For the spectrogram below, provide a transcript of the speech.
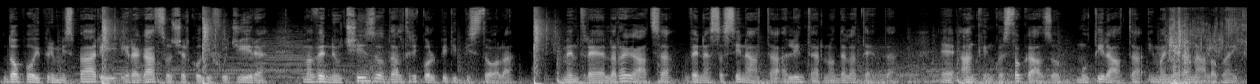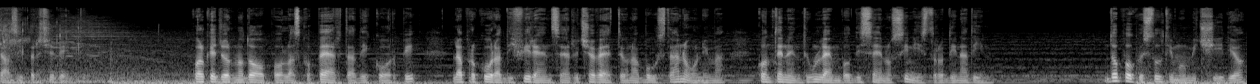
Dopo i primi spari il ragazzo cercò di fuggire, ma venne ucciso da altri colpi di pistola mentre la ragazza venne assassinata all'interno della tenda e, anche in questo caso, mutilata in maniera analoga ai casi precedenti. Qualche giorno dopo la scoperta dei corpi, la Procura di Firenze ricevette una busta anonima contenente un lembo di seno sinistro di Nadine. Dopo quest'ultimo omicidio,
